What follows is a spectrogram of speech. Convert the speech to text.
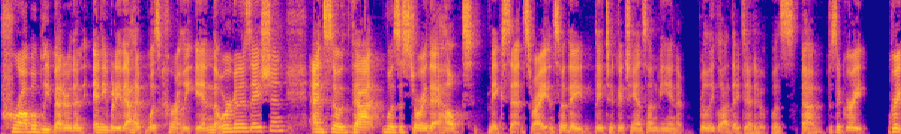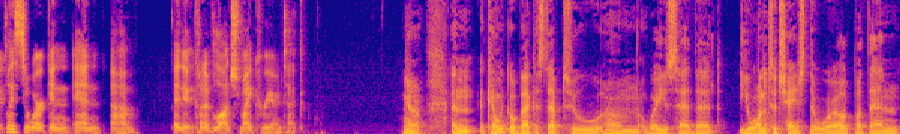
probably better than anybody that had, was currently in the organization. And so that was a story that helped make sense right? And so they they took a chance on me and i'm really glad they did. It was um, it was a great great place to work and and um and it kind of launched my career in tech. Yeah. And can we go back a step to um where you said that you wanted to change the world, but then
